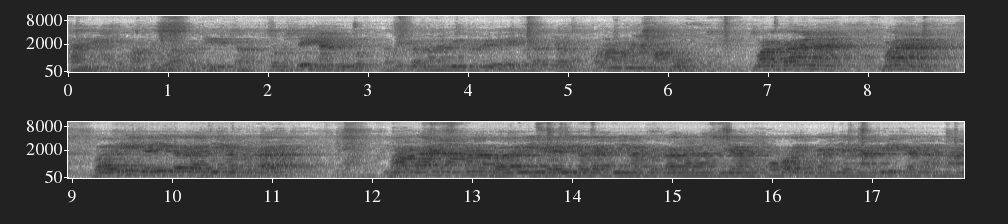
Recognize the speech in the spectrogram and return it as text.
tanya orang kedua berdiri semestinya duduk. Tapi karena Nabi berdiri ya itu saja. Orang namanya makmum makanya ma bari jadi gagantina perkara. Maka nama bari jadi gagantina perkara. Nasiam poho kanjeng Nabi karena ma.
